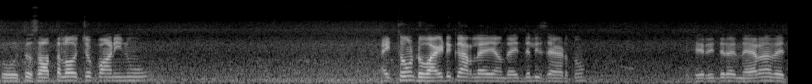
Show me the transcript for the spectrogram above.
ਸੋ ਇੱਥੇ ਸਤਲੁਜ ਚੋਂ ਪਾਣੀ ਨੂੰ ਇੱਥੋਂ ਡਿਵਾਈਡ ਕਰ ਲਿਆ ਜਾਂਦਾ ਇਧਰਲੀ ਸਾਈਡ ਤੋਂ ਫਿਰ ਇਧਰ ਨਹਿਰਾਂ ਵਿੱਚ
